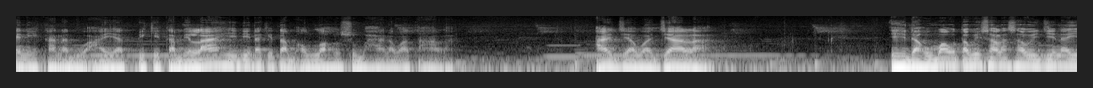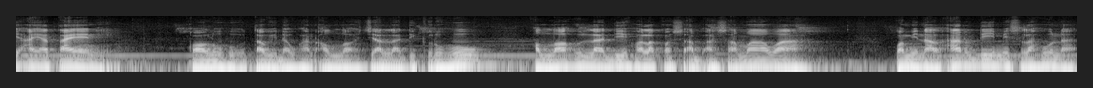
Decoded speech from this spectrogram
ini karena dua ayat di kitabillahi dina kitab Allah subhanahu wa ta'ala. Aja wajala ihdahuma utawi salah sawijina ayat ini qaluhu utawi dawuhan Allah jalla dikruhu. Allahul ladzi khalaqa sab'a samawa wa minal ardi mislahuna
